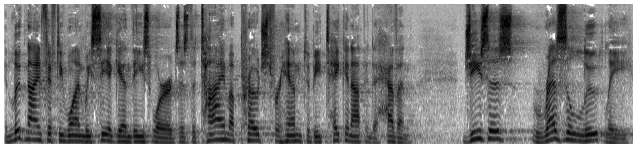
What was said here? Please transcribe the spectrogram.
In Luke 9:51 we see again these words as the time approached for him to be taken up into heaven Jesus resolutely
